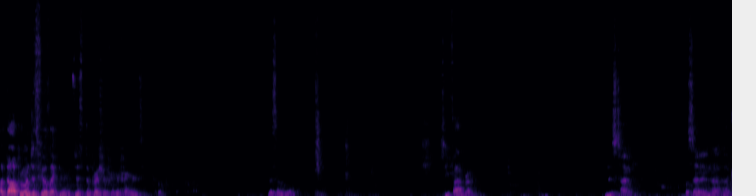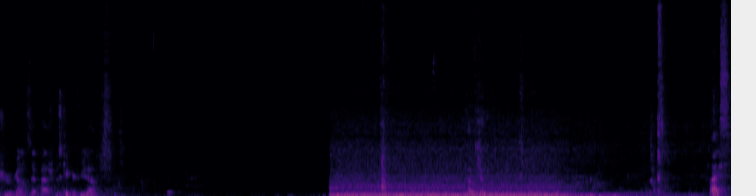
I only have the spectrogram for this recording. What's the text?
uh, the upper one just feels like you're just the pressure from your fingers. This one, yeah. C5, bro. And this time, I'll set it in a, a true Gonstead fashion. Just kick your feet out. Nice.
